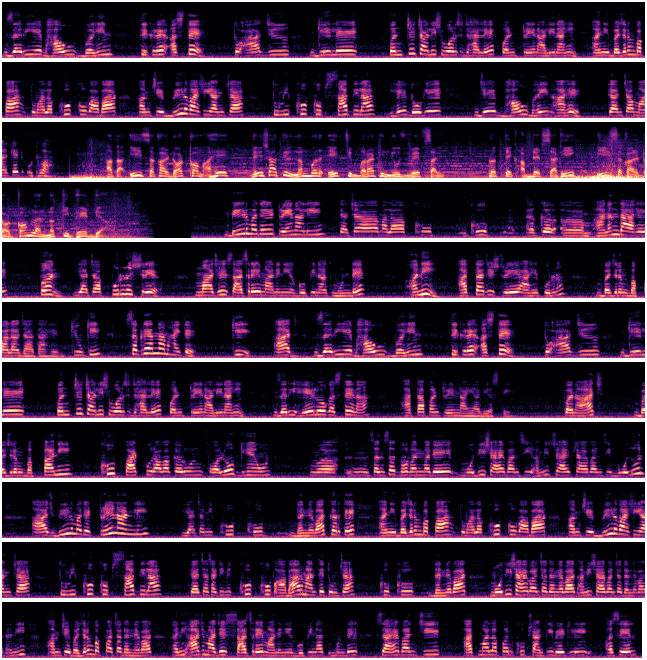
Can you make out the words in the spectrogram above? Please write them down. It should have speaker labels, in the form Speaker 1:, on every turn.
Speaker 1: जरी हे भाऊ बहीण तिकडे असते तो आज गेले पंचेचाळीस वर्ष झाले पण ट्रेन आली नाही. आणि बजरंग बाप्पा तुम्हाला खूप खूप आभार. आमचे बीडवासियांचा तुम्ही खूप खूप साथ दिला. हे दोघे जे भाऊ बहीण आहे त्यांच्या मार्केट उठवा.
Speaker 2: आता ई सकाळ डॉट कॉम आहे देशातील नंबर एक ची मराठी न्यूज वेबसाईट प्रत्येक अपडेटसाठी ई सकाळ डॉट कॉम ला नक्की भेट द्या.
Speaker 1: बीडमध्ये ट्रेन आली. त्याच्या मला खूप खूप आनंद आहे. पण याचा पूर्ण श्रेय माझे सासरे माननीय गोपीनाथ मुंडे आणि आत्ता जे श्रेय आहे पूर्ण बजरंग बाप्पाला जात आहे. क्योंकि सगळ्यांना माहिती आहे की आज जरी हे भाऊ बहीण तिकडे असते तो आज गेले पंचेचाळीस वर्ष झाले पण ट्रेन आली नाही. जरी हे लोक असते ना आता पण ट्रेन नाही आली असती. पण आज बजरंग बाप्पानी खूप पाठपुरावा करून फॉलोअप घेऊन संसद भवनमध्ये मोदी साहेबांशी अमित साहेब साहेबांशी बोलून आज बीडमध्ये ट्रेन आणली याचा मी खूप खूप धन्यवाद करते. आणि बजरंग बाप्पा तुम्हाला खूप खूप आभार. आमचे बीडवासियांचा तुम्ही खूप खूप साथ दिला. त्याच्यासाठी मी खूप खूप आभार मानते तुमच्या. खूप खूप धन्यवाद. मोदी साहेबांचा धन्यवाद अमित साहेबांचा धन्यवाद आणि आमचे बजरंग बाप्पाचा धन्यवाद. आणि आज माझे सासरे माननीय गोपीनाथ मुंडे साहेबांची आत्माला पण खूप शांती भेटली असेल.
